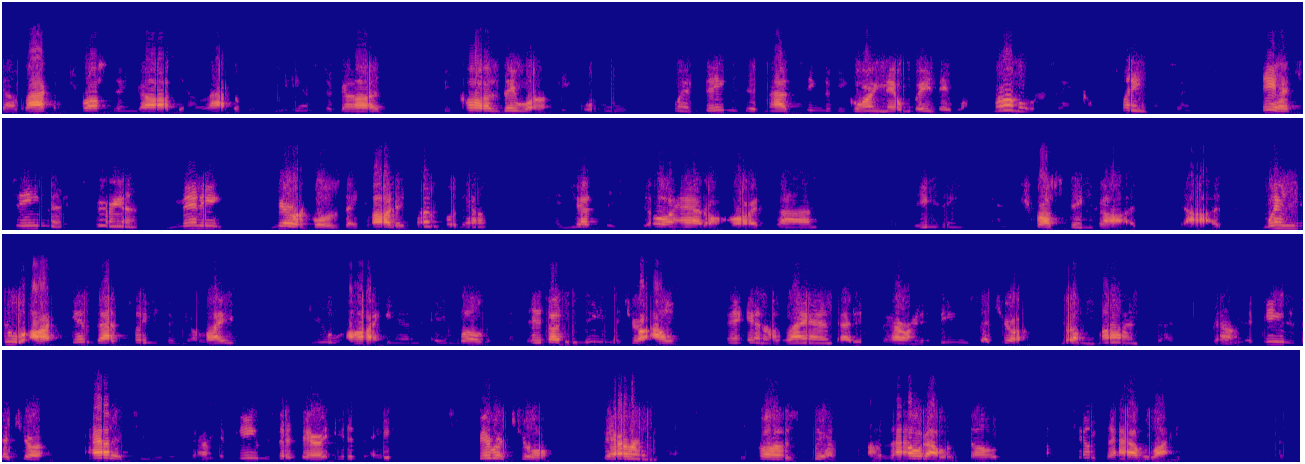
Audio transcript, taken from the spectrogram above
their lack of trust in God, their lack of obedience to God, because they were people who, when things did not seem to be going their way, they were murmurers and complainers. And they had seen and experienced many miracles that God had done for them, and yet they still had a hard time believing and trusting God. Uh, when you are in that place in your life, you are in a wilderness. It doesn't mean that you're out in a land that is barren. It means that your your mindset is barren. It means that your attitude is. It means that there is a spiritual barrenness because we have allowed ourselves to attempt to have life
